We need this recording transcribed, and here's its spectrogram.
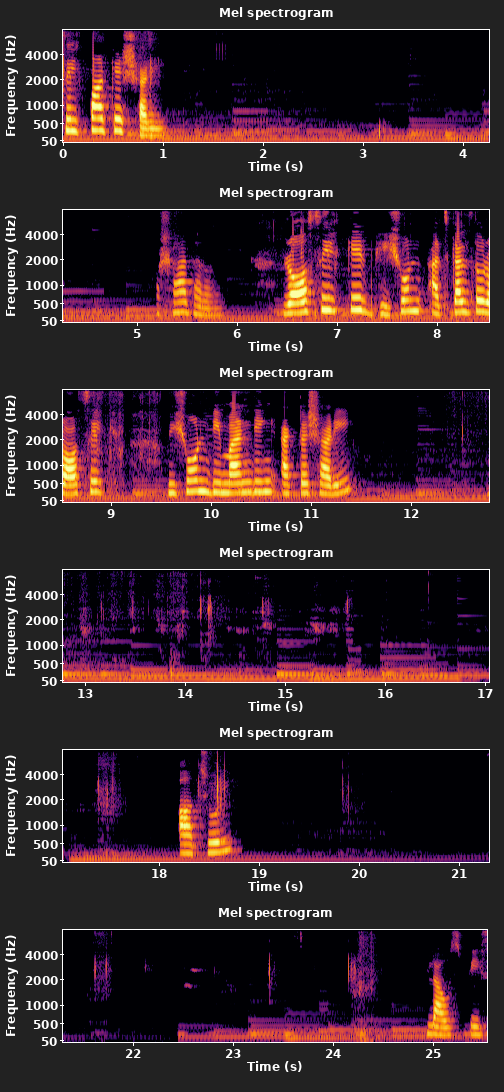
সিল্ক মার্কের শাড়ি। অসাধারণ। র সিল্কের ভীষণ, আজকাল তো র সিল্ক ভীষণ ডিমান্ডিং একটা শাড়ি। আঁচল ব্লাউজ পিস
